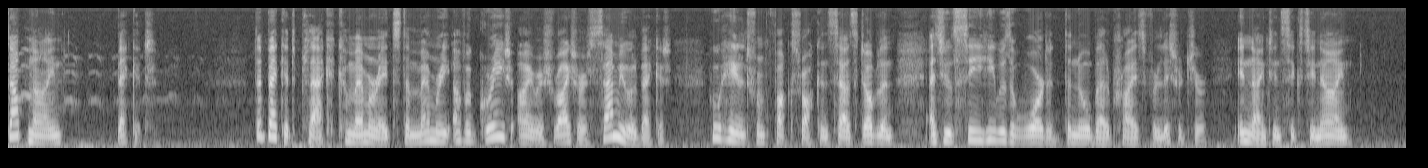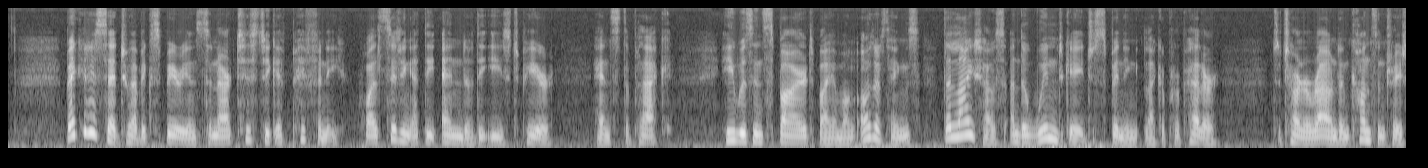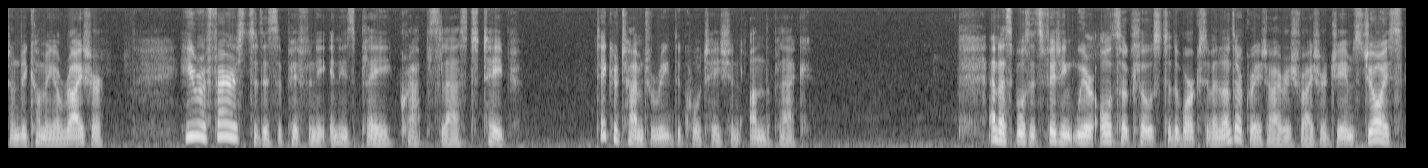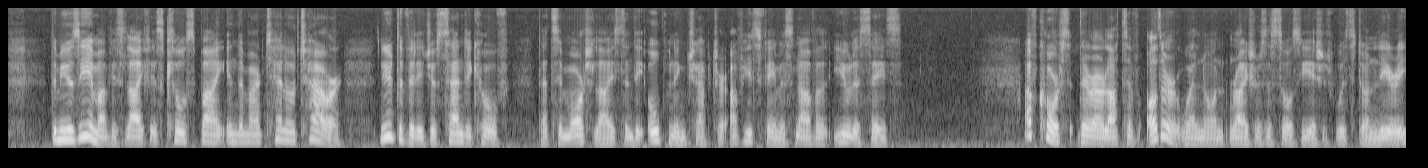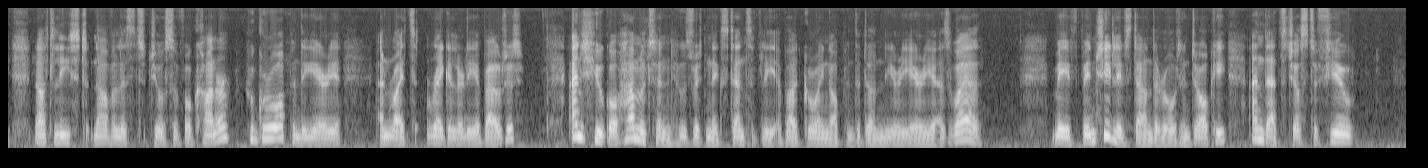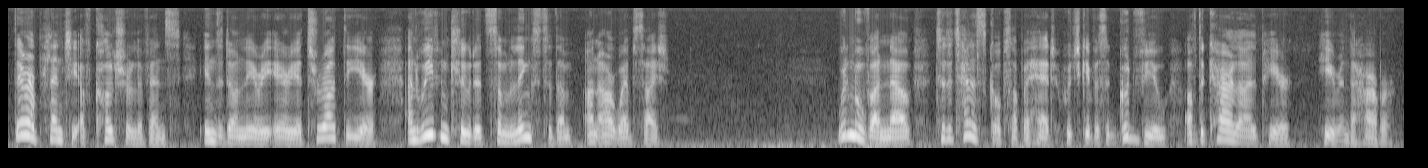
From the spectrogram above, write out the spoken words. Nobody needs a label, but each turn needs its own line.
Stop 9 Beckett. The Beckett plaque commemorates the memory of a great Irish writer, Samuel Beckett, who hailed from Foxrock in South Dublin. As you'll see, he was awarded the Nobel Prize for Literature in 1969. Beckett is said to have experienced an artistic epiphany while sitting at the end of the East Pier, hence the plaque. He was inspired by, among other things, the lighthouse and the wind gauge spinning like a propeller, to turn around and concentrate on becoming a writer. He refers to this epiphany in his play Krapp's Last Tape. Take your time to read the quotation on the plaque. And I suppose it's fitting we are also close to the works of another great Irish writer, James Joyce. The museum of his life is close by in the Martello Tower, near the village of Sandycove, that's immortalised in the opening chapter of his famous novel Ulysses. Of course, there are lots of other well known writers associated with Laoghaire, not least novelist Joseph O'Connor, who grew up in the area and writes regularly about it, and Hugo Hamilton, who's written extensively about growing up in the Laoghaire area as well. Maeve Binchy lives down the road in Dalkey, and that's just a few. There are plenty of cultural events in the Laoghaire area throughout the year, and we've included some links to them on our website. We'll move on now to the telescopes up ahead, which give us a good view of the Carlisle Pier here in the harbour.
